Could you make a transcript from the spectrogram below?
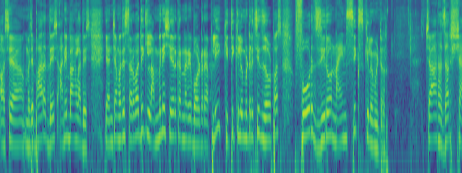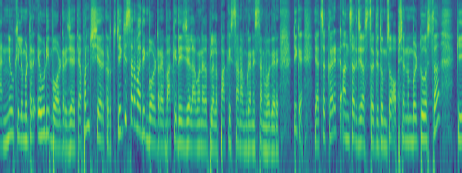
अशा म्हणजे भारत देश आणि बांगलादेश यांच्यामध्ये सर्वाधिक लांबीने शेअर करणारी बॉर्डर आहे आपली किती किलोमीटरची जवळपास four zero nine six kilometre चार हजार शहाण्णव किलोमीटर एवढी बॉर्डर जी आहे ते आपण शेअर करतो जे की सर्वाधिक बॉर्डर आहे. बाकी देश जे लागून आहेत आपल्याला पाकिस्तान अफगाणिस्तान वगैरे. ठीक आहे? याचं करेक्ट आन्सर जे असतं ते तुमचं ऑप्शन नंबर टू असतं की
